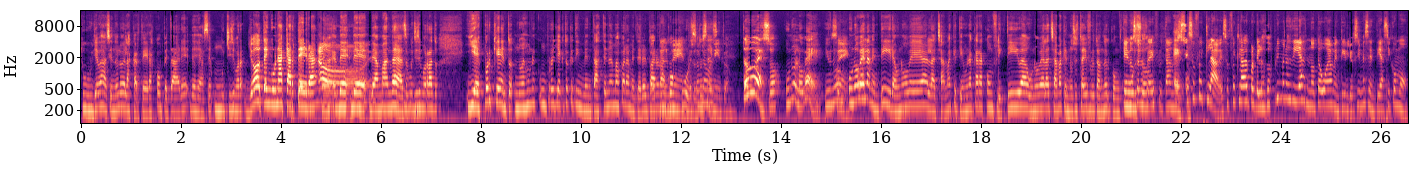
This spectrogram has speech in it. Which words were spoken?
Tú llevas haciendo lo de las carteras con Petare desde hace muchísimo rato. Yo tengo una cartera eh, de, de- de Amanda desde hace muchísimo rato. Y es porque no es un, un proyecto que te inventaste nada más para meter el paro en un concurso. eso es lo bonito. todo eso uno lo ve. Y uno, Sí. uno ve la mentira, uno ve a la chama que tiene una cara conflictiva, uno ve a la chama que no se está disfrutando del concurso. que no se lo está disfrutando. Eso. Eso. fue clave, eso fue clave porque los dos primeros días, no te voy a mentir, yo sí me sentía así como,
